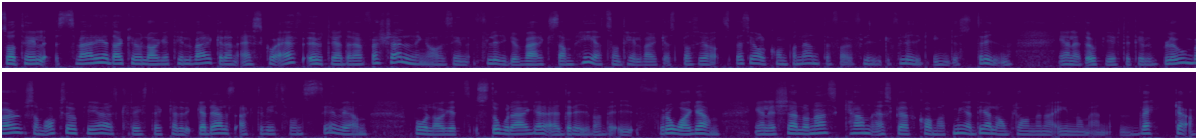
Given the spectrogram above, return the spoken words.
Så till Sverige där kullagertillverkaren SKF utreder en försäljning av sin flygverksamhet som tillverkar special specialkomponenter för flyg, flygindustrin. Enligt uppgifter till Bloomberg som också uppger att Christer Gardells aktivist från Cevian, bolagets storägare, är drivande i frågan. Enligt källorna kan SKF komma att meddela om planerna inom en vecka.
